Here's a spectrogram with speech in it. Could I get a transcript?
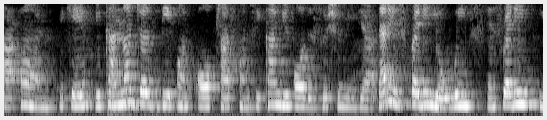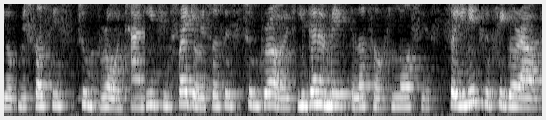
are on. Okay, you cannot just be on all platforms, you can't use all the social media. That is spreading your wings and spreading your resources too broad. And if you spread your resources too broad, you're gonna make a lot of losses. So you need to figure figure out,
